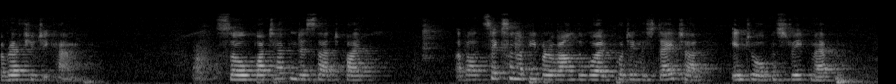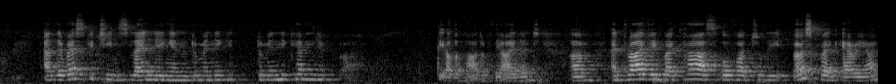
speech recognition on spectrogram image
a refugee camp. So what happened is that by about 600 people around the world putting this data into OpenStreetMap, and the rescue teams landing in the Dominic, Dominican, uh, the other part of the island, um, and driving by cars over to the earthquake area,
